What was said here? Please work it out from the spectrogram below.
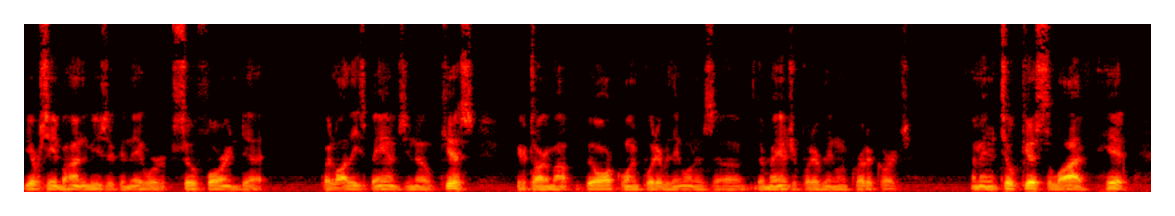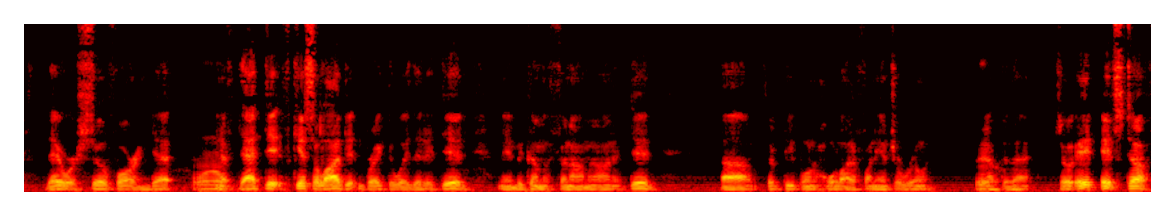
You ever seen behind the music, and they were so far in debt. But a lot of these bands, you know, Kiss, you're talking about Bill Aucoin put everything on his, uh, their manager put everything on credit cards. I mean, until Kiss Alive hit, they were so far in debt. Wow. And if that did, if Kiss Alive didn't break the way that it did, and then become a phenomenon it did, uh, there are people in a whole lot of financial ruin Yeah. after that. So it, it's tough.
